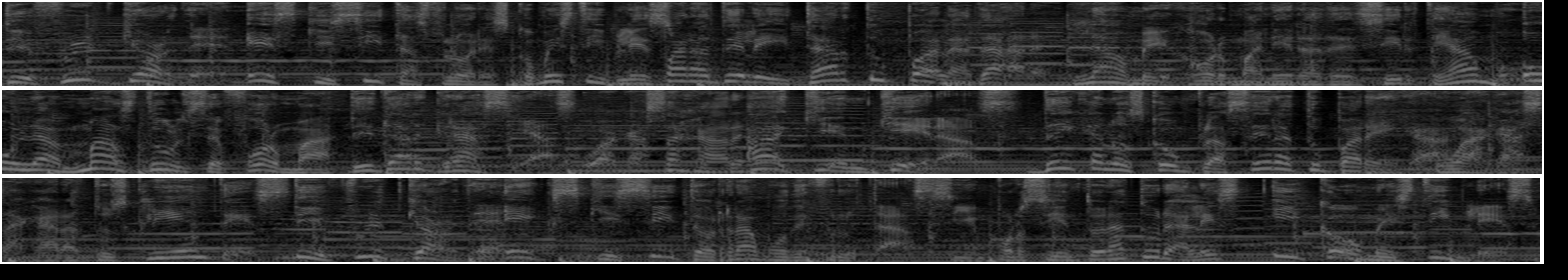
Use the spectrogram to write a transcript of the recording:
The Fruit Garden, exquisitas flores comestibles para deleitar tu paladar. La mejor manera de decir te amo o la más dulce forma de dar gracias o agasajar a quien quieras. Déjanos complacer a tu pareja o agasajar a tus clientes. The Fruit Garden, exquisito ramo de frutas 100% naturales y comestibles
